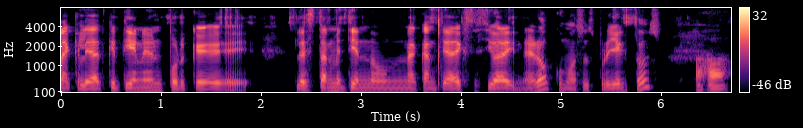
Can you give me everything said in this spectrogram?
la calidad que tienen porque les están metiendo una cantidad excesiva de dinero como a sus proyectos, Ajá.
